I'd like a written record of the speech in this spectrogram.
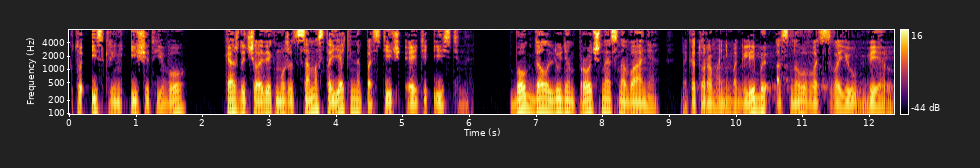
кто искренне ищет Его, каждый человек может самостоятельно постичь эти истины. Бог дал людям прочное основание, на котором они могли бы основывать свою веру.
